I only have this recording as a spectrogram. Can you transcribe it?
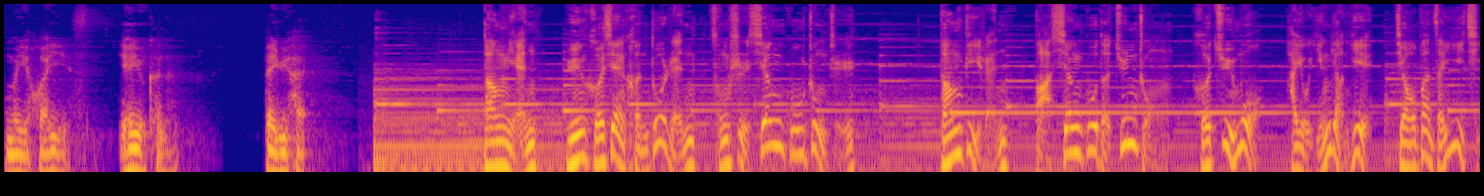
我们也怀疑也有可能被遇害。当年云和县很多人从事香菇种植，当地人把香菇的菌种和锯末还有营养液搅拌在一起。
